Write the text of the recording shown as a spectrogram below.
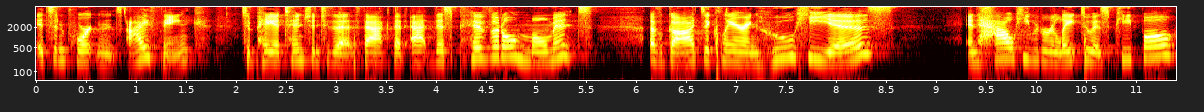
It's important, I think, to pay attention to the fact that at this pivotal moment of God declaring who He is and how He would relate to His people,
